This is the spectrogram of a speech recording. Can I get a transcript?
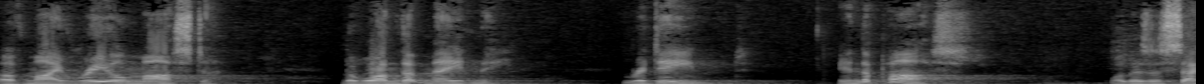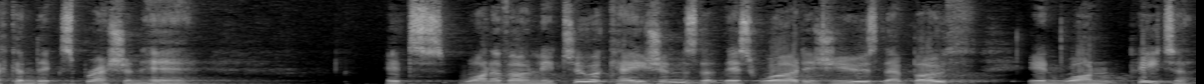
of my real master, the one that made me redeemed in the past. Well, there's a second expression here. It's one of only two occasions that this word is used. They're both in 1 Peter.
